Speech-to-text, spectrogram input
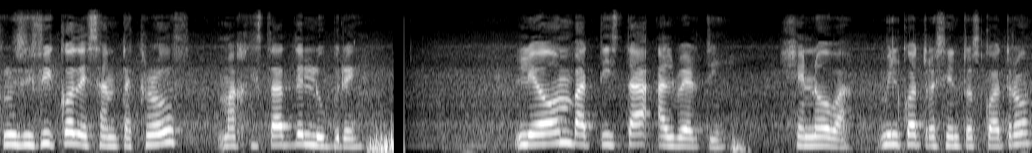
Crucifijo de Santa Cruz, Majestad del Louvre. León Battista Alberti, Genova, 1404,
